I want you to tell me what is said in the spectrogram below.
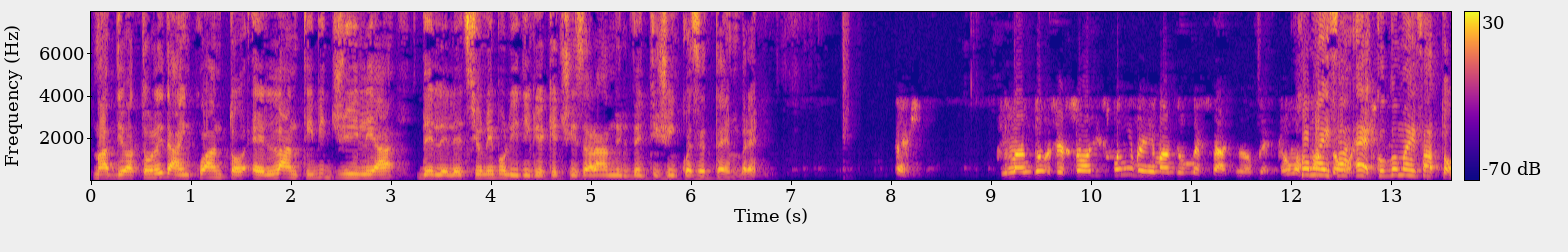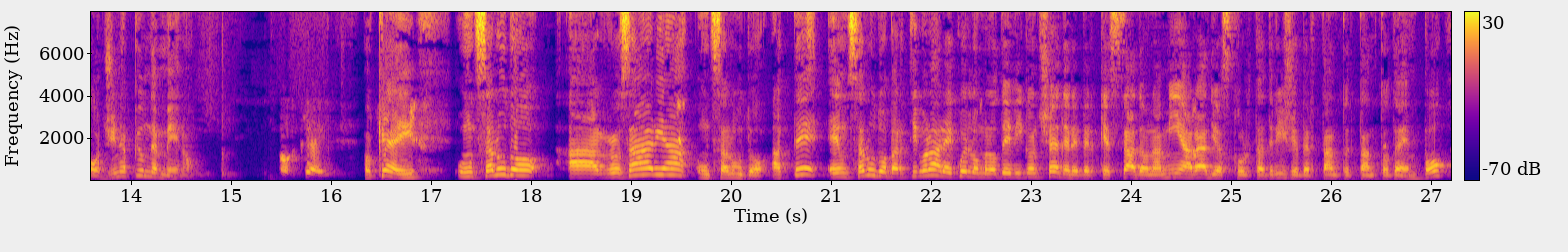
ma di attualità in quanto è l'antivigilia delle elezioni politiche che ci saranno il 25 settembre. Eh, mando, se sono disponibile ti mando un messaggio Roberto. Come, come hai fa- ecco, come hai fatto oggi, né più né meno. Ok. Ok, un saluto a Rosaria, un saluto a te e un saluto particolare, quello me lo devi concedere perché è stata una mia radioascoltatrice per tanto e tanto tempo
